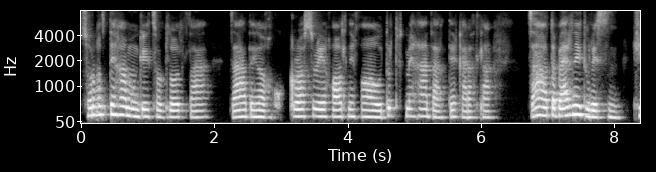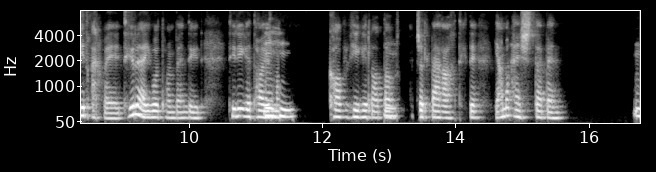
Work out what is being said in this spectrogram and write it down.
сургалтынхаа мөнгийг цуглууллаа. За тэгээ grocery хоолныхоо өдөр тутмынхаа зардыг гаргалаа. За одоо байрны түрээс нь хэд гарах вэ? Тэр айгүй том байна. Тэгээд тэрийгээ тойл cover хийгээл одоо хурцл байгаа ах. Гэхдээ ямар ханштай байна? Аа.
